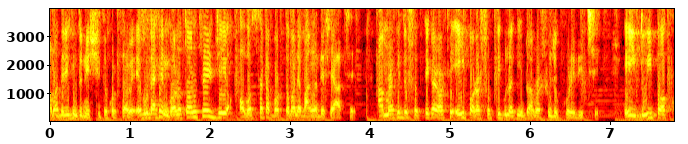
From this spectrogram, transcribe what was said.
আমাদেরই কিন্তু নিশ্চিত করতে হবে। এবং দেখেন গণতন্ত্রের যে অবস্থাটা বর্তমানে বাংলাদেশে আছে আমরা কিন্তু সত্যিকার অর্থে এই পরাশক্তিগুলো কিন্তু আমরা সুযোগ করে দিচ্ছি। এই দুই পক্ষ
